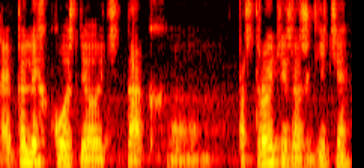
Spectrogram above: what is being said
Это легко сделать. Так, э, постройте и зажгите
